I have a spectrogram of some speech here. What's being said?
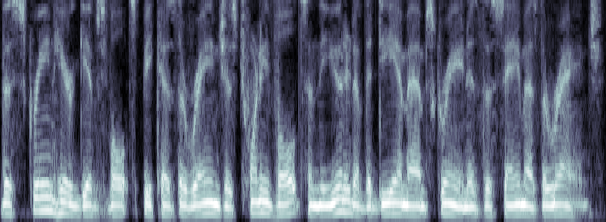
The screen here gives volts because the range is 20 volts and the unit of the DMM screen is the same as the range.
